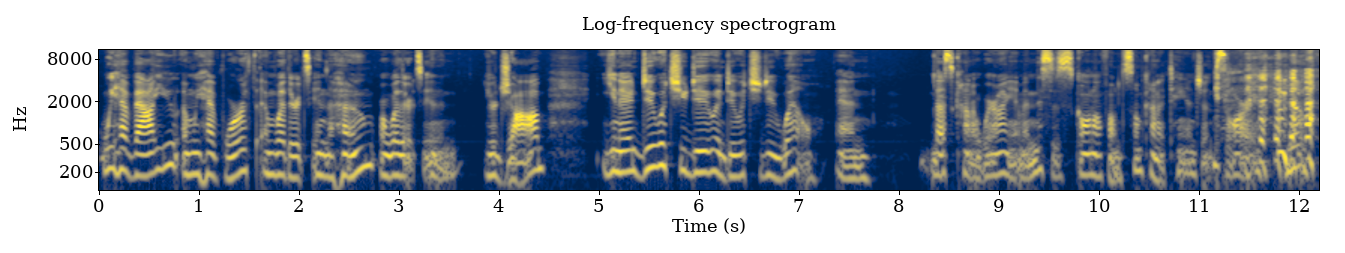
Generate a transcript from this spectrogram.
we have value and we have worth, and whether it's in the home or whether it's in your job, you know, do what you do and do what you do well. And that's kind of where I am. And this is going off on some kind of tangent. Sorry. no,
